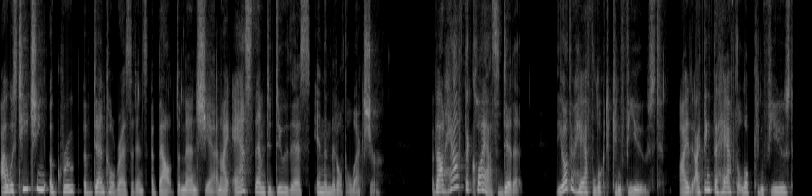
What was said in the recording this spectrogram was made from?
I was teaching a group of dental residents about dementia, and I asked them to do this in the middle of the lecture. About half the class did it. The other half looked confused. I, I think the half that looked confused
